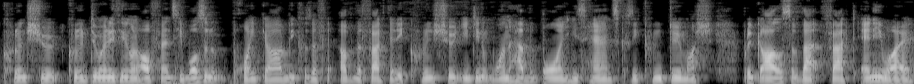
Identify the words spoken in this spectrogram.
couldn't shoot, couldn't do anything on offense. He wasn't a point guard because of, of the fact that he couldn't shoot. You didn't want to have the ball in his hands because he couldn't do much regardless of that fact anyway.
